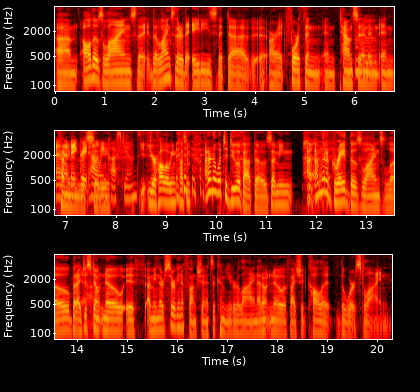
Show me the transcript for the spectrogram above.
Um, all those lines, the the lines that are the 80s that uh, are at Fourth and, and Townsend and, and, Mm-hmm. and coming that make into great the Halloween city. costumes. Y- your Halloween costume. I don't know what to do about those. I mean, I, I'm going to grade those lines low, but I just don't know if. I mean, they're serving a function. It's a commuter line. I don't know if I should call it the worst line.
